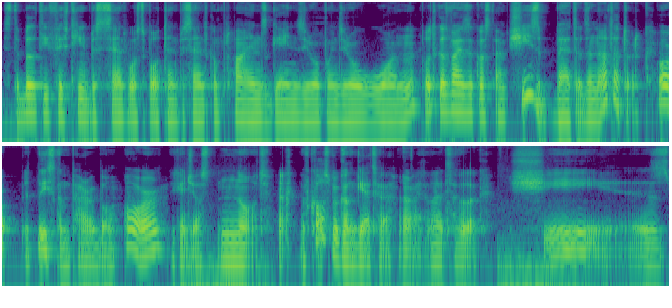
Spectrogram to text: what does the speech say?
Stability 15%, war support 10%, compliance gain 0.01. Political advisor cost, she's better than Ataturk. Or at least comparable. Or we can just not. of course we're gonna get her. Alright, let's have a look. She is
